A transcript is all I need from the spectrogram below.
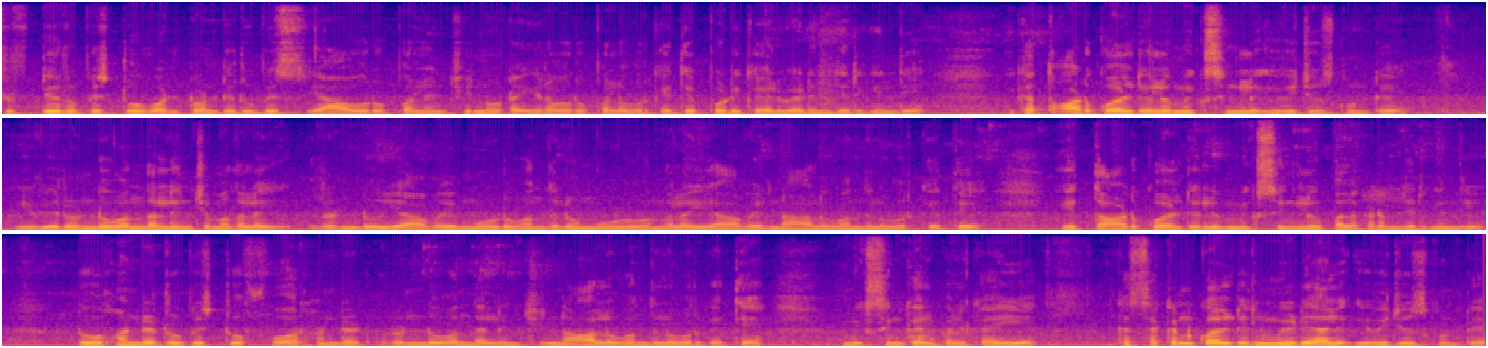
Fifty rupees to one twenty rupees యాభై రూపాయల నుంచి నూట ఇరవై రూపాయల వరకు అయితే పొడికాయలు వేయడం జరిగింది. ఇక థర్డ్ క్వాలిటీలు మిక్సింగ్లు ఇవి చూసుకుంటే ఇవి రెండు వందల నుంచి మొదలై రెండు యాభై మూడు వందలు మూడు వందల యాభై నాలుగు వందల వరకు అయితే ఈ థర్డ్ క్వాలిటీలు మిక్సింగ్లు పలకడం జరిగింది. Two hundred rupees to four hundred రెండు వందల నుంచి నాలుగు వందల వరకు అయితే మిక్సింగ్ కలిపి పలికాయి. ఇక సెకండ్ క్వాలిటీ మీడియాలు ఇవి చూసుకుంటే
